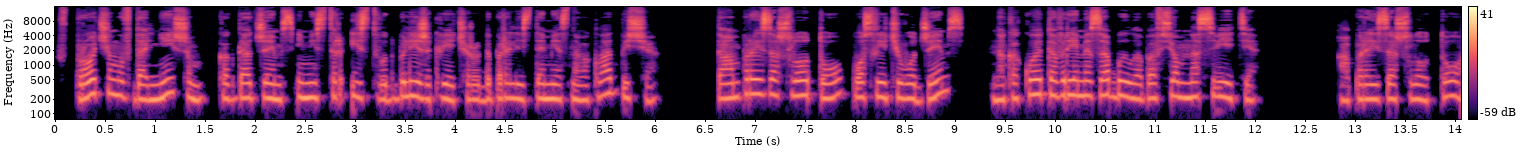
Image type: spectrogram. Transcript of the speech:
Впрочем, в дальнейшем, когда Джеймс и мистер Иствуд ближе к вечеру добрались до местного кладбища, там произошло то, после чего Джеймс на какое-то время забыл обо всем на свете. А произошло то,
